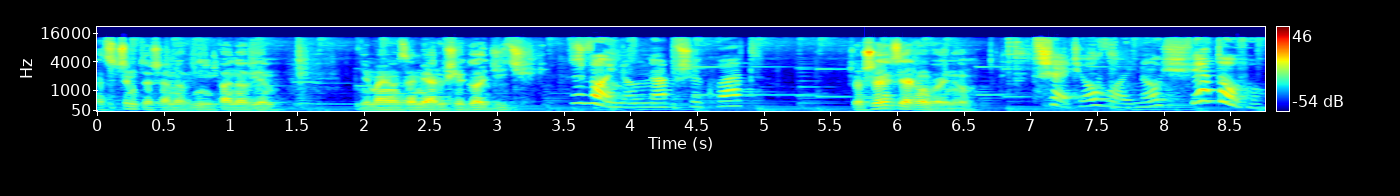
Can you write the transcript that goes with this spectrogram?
A z czym to, szanowni panowie, nie mają zamiaru się godzić? Z wojną na przykład. Proszę, z jaką wojną? Trzecią wojną światową.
